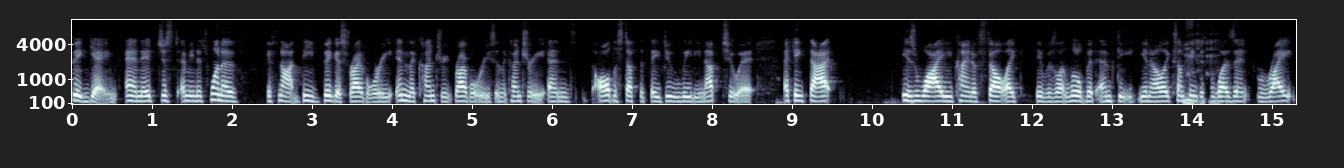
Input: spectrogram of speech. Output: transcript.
big game, and it just, I mean, it's one of if not the biggest rivalry in the country, rivalries in the country, and all the stuff that they do leading up to it. I think that is why you kind of felt like it was a little bit empty, you know, like something mm-hmm. just wasn't right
